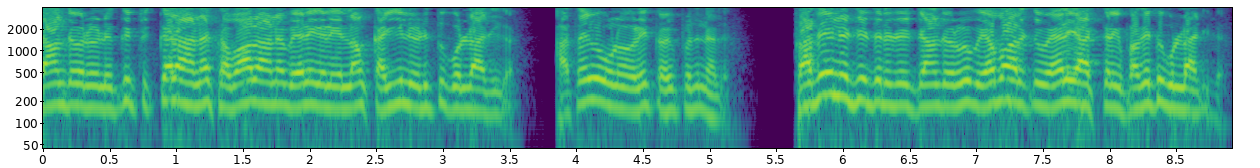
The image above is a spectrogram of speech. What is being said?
சார்ந்தவர்களுக்கு சிக்கலான சவாலான வேலைகளை எல்லாம் கையில் எடுத்துக் கொள்ளாதீர்கள். அசைவ உணவுகளை தவிர்ப்பது நல்லது. சதய நட்சத்திரத்தை சார்ந்தவர்கள் வியாபாரத்து வேலையாட்களை பகைத்துக் கொள்ளாதீர்கள்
